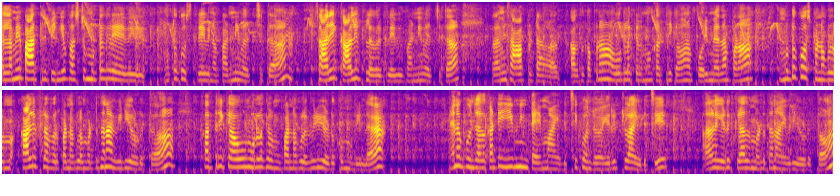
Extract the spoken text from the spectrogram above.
எல்லாமே பார்த்துருப்பீங்க. ஃபஸ்ட்டு முட்டை கிரேவி முட்டைக்கோஸ் கிரேவி நான் பண்ணி வச்சுட்டேன். சாரி காலிஃப்ளவர் கிரேவி பண்ணி வச்சுட்டேன். எல்லாமே சாப்பிட்டாங்க. அதுக்கப்புறம் உருளைக்கிழங்கும் கத்திரிக்காயும் நான் பொறுமையாக தான் பண்ணேன். முட்டைக்கோஸ் பண்ணக்குள்ள காலிஃப்ளவர் பண்ணக்குள்ள மட்டும்தான் நான் வீடியோ எடுத்தேன். கத்திரிக்காயும் உருளைக்கிழங்கு பண்ணக்குள்ள வீடியோ எடுக்க முடியல. எனக்கு கொஞ்சம் அதை கட்டி ஈவினிங் டைம் ஆகிடுச்சு கொஞ்சம் இருட்டில் ஆகிடுச்சு அதனால் எடுக்கல. அது மட்டும் தான் நான் வீடியோ எடுத்தோம்.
